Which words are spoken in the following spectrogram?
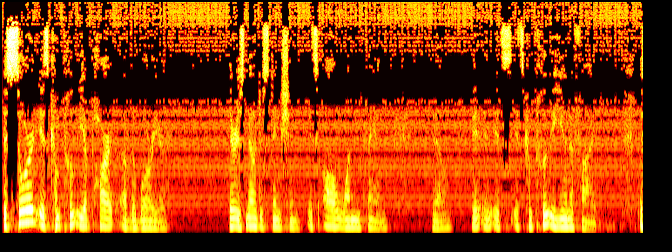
the sword is completely a part of the warrior. There is no distinction. It's all one thing. You know, it, it's, it's completely unified. The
